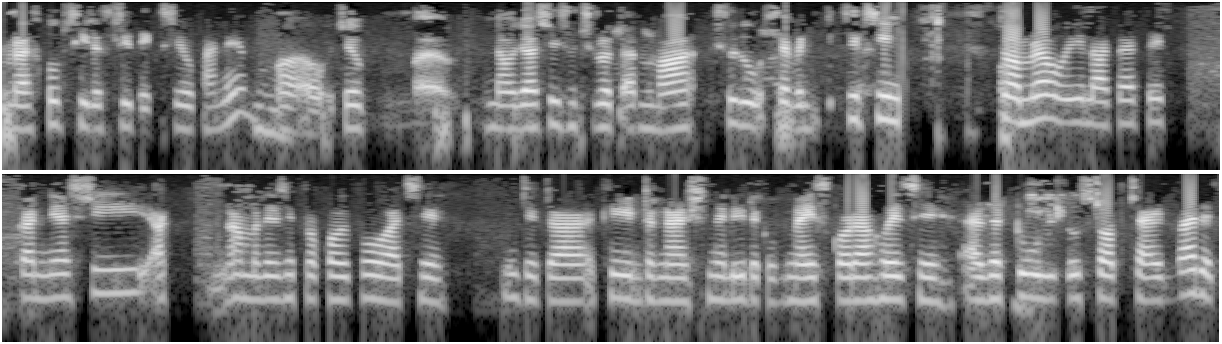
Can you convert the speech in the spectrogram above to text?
আমরা খুব সিরিয়াসলি দেখছি ওখানে যে আহ, নবজাত শিশু ছিল তার মা শুধু সিক্সটিন তো আমরা ওই এলাকাতে কন্যাশ্রী আমাদের যে প্রকল্প আছে যেটাকে ইন্টারন্যাশনালি রেকগনাইজ করা হয়েছে as a tool to stop child marriage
